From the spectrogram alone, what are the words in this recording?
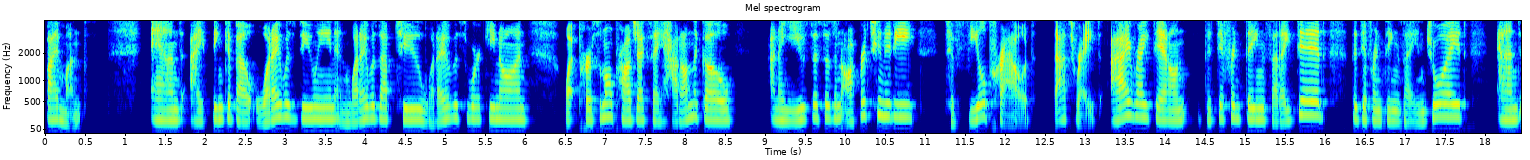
by month and I think about what I was doing and what I was up to, what I was working on, what personal projects I had on the go. And I use this as an opportunity to feel proud. That's right. I write down the different things that I did, the different things I enjoyed, and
